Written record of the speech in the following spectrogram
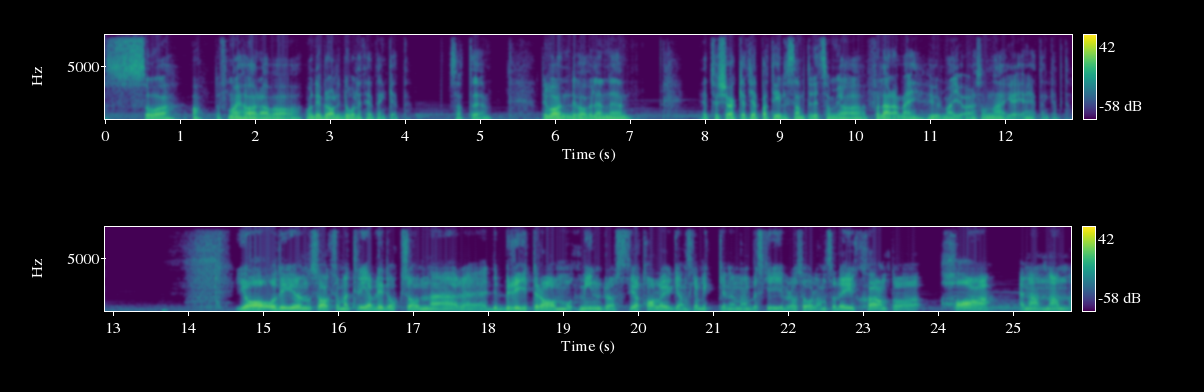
så ja, då får man ju höra vad, om det är bra eller dåligt helt enkelt. Så att eh, det, var, det var väl en, eh, ett försök att hjälpa till samtidigt som jag får lära mig hur man gör sådana här grejer helt enkelt. Ja, och det är ju en sak som är trevlig också när eh, det bryter av mot min röst. Jag talar ju ganska mycket när man beskriver och sådant, så det är ju skönt att ha en annan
